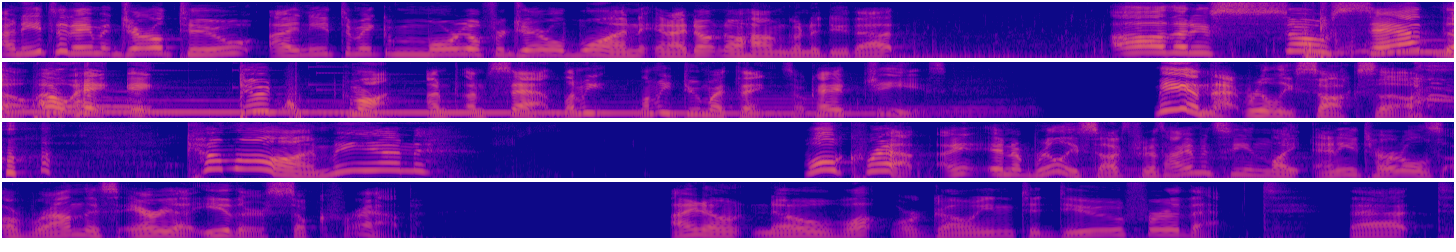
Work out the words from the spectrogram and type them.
I need to name it Gerald 2. I need to make a memorial for Gerald 1, and I don't know how I'm going to do that. Oh, that is so sad, though. Oh, hey, hey. Dude, come on. I'm, I'm sad. Let me let me do my things, okay? Jeez. Man, that really sucks, though. come on, man. Well, crap. I, and it really sucks because I haven't seen like any turtles around this area either. So crap. I don't know what we're going to do for that. That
